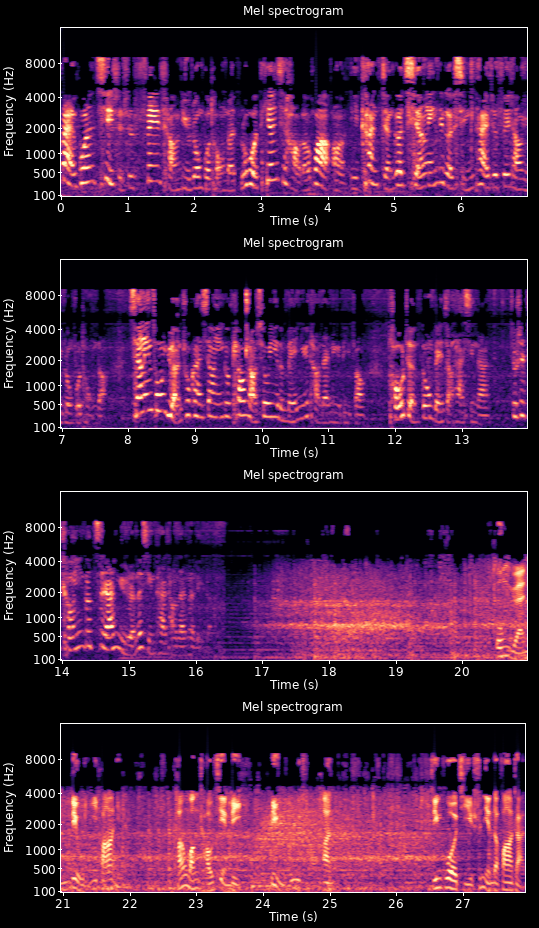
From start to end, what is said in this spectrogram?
外观气势是非常与众不同的。如果天气好的话啊，你看整个乾陵这个形态是非常与众不同的。乾陵从远处看像一个飘渺秀逸的美女躺在那个地方，头枕东北，脚踏西南，就是成一个自然女人的形态躺在那里的。公元六一八年。唐王朝建立，定都长安。经过几十年的发展，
